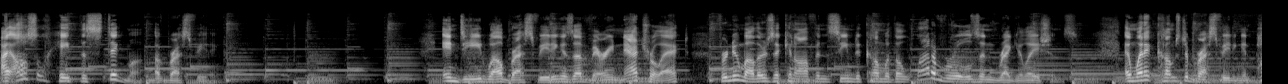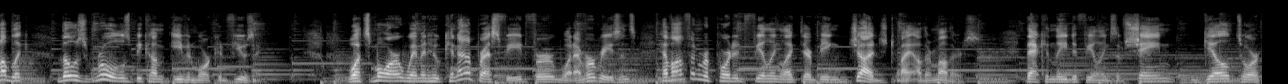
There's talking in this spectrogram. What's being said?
I also hate the stigma of breastfeeding Indeed, while breastfeeding is a very natural act for new mothers It can often seem to come with a lot of rules and regulations. And when it comes to breastfeeding in public those rules become even more confusing. What's more women who cannot breastfeed for whatever reasons have often reported feeling like they're being judged by other mothers. That can lead to feelings of shame guilt or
